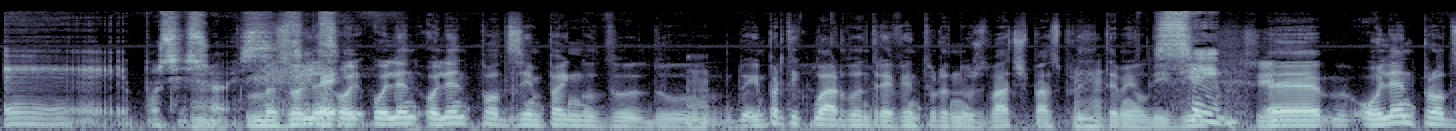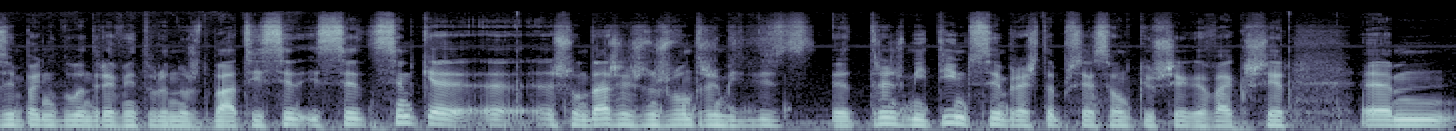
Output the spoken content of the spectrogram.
eh, posições. Mas olha, olhando, olhando para o desempenho, do, do, do, em particular do André Ventura nos debates, passo para ti também, Olivia, Sim. uh, olhando para o desempenho do André Ventura nos debates e sendo, sendo, sendo que a, a, as sondagens nos vão transmitir, transmitindo sempre esta percepção de que o Chega vai crescer, um,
